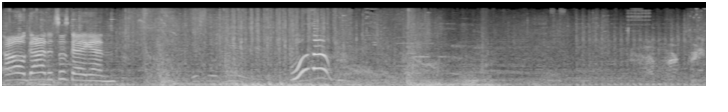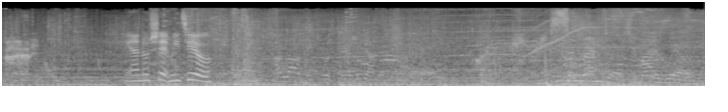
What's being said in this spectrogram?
Oh god, it's this guy again. Woo! Yeah, no shit, me too. Surrender to my will.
